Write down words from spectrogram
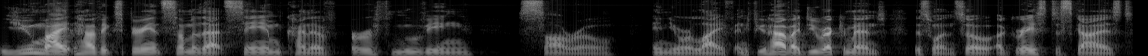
you might have experienced some of that same kind of earth moving sorrow in your life. And if you have, I do recommend this one. So, A Grace Disguised,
